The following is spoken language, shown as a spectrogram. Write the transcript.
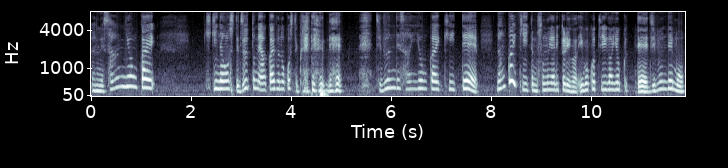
あのね、3、4回聞き直してずっとね、アーカイブ残してくれてるんで、自分で3、4回聞いて、何回聞いてもそのやりとりが居心地が良くって、自分でも、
